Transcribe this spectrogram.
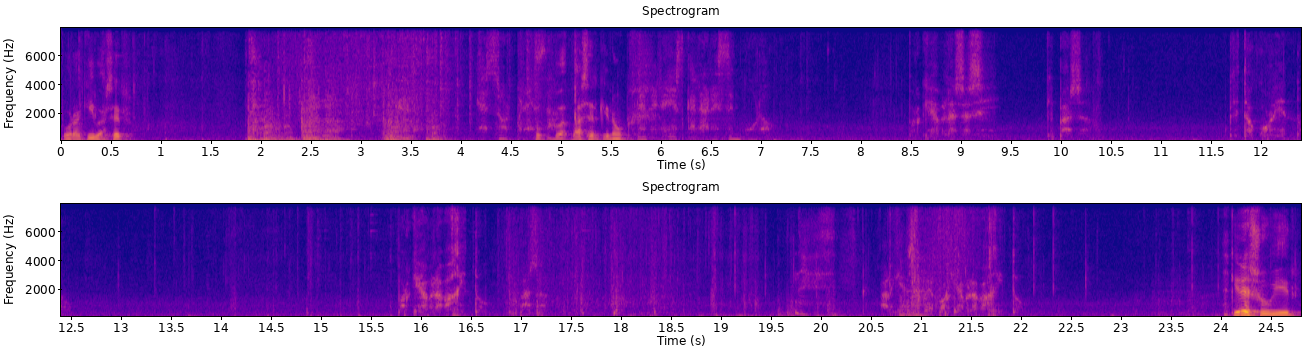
Por aquí va a ser. ¡Qué sorpresa! Va, va a ser que no. Deberé escalar ese muro. ¿Por qué hablas así? ¿Qué pasa? ¿Qué está ocurriendo? ¿Por qué habla bajito? ¿Qué pasa? ¿Alguien sabe por qué habla bajito? ¿Quieres subir,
